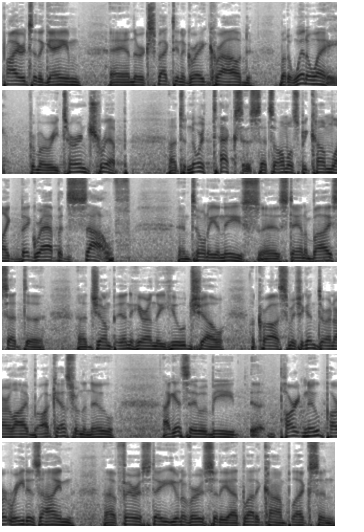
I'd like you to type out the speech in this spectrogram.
prior to the game, and they're expecting a great crowd, but a win away from a return trip uh, to North Texas. That's almost become like Big Rapids South. And Tony Annese is standing by, set to uh, jump in here on the huge show across Michigan during our live broadcast from the new I guess it would be uh, part new, part redesigned uh, Ferris State University Athletic Complex. And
